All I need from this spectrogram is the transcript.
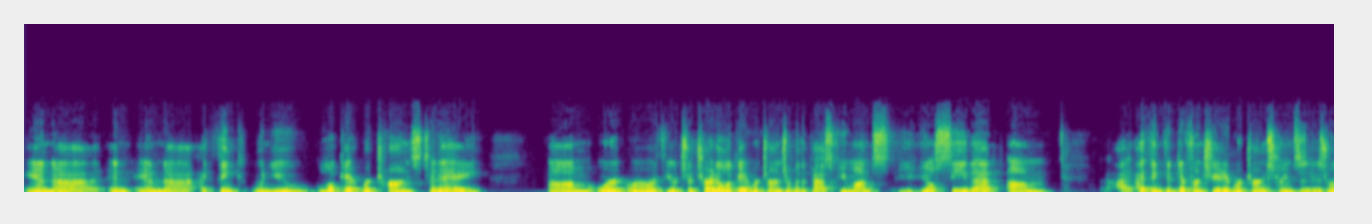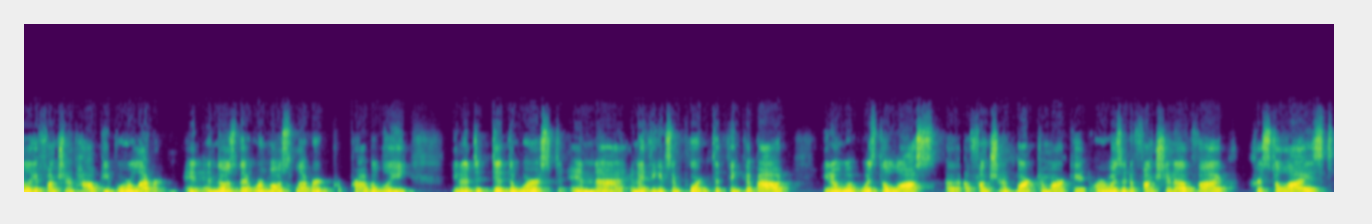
And, uh, and, and uh, I think when you look at returns today, um, or, or if you were to try to look at returns over the past few months, you'll see that um, I, I, think the differentiated return streams is, really a function of how people were levered, and, and those that were most levered probably, you know, did the worst. And uh, and I think it's important to think about, you know, was the loss a function of mark to market, or was it a function of uh, crystallized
